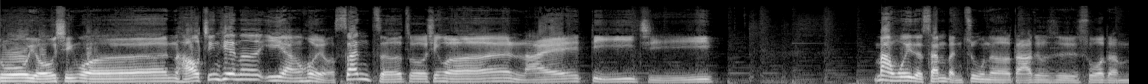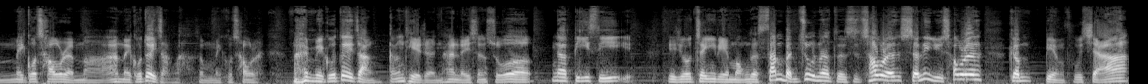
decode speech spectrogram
桌游新闻，好，今天呢依然会有三则桌游新闻。来，第一集，漫威的三本著呢，大家就是说的美国超人嘛，啊，美国队长啦，什么美国超人，美国队长、钢铁人和雷神索尔。那 DC 也就正义联盟的三本著呢，则是超人、神力女超人跟蝙蝠侠。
